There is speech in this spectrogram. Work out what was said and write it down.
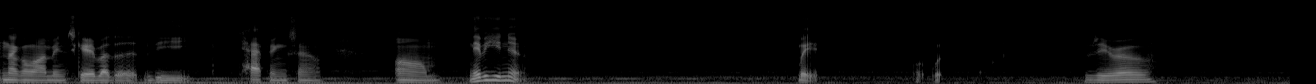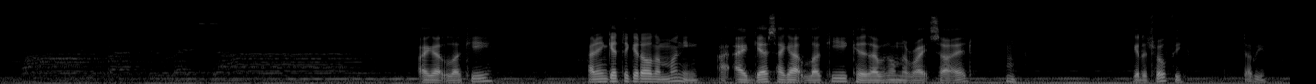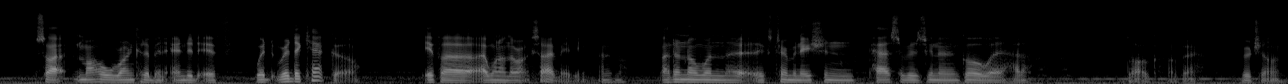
I'm not gonna lie, I'm being scared by the the tapping sound. Um, maybe he knew. Wait, what? what? Zero. I got lucky. I didn't get to get all the money. I, I guess I got lucky because I was on the right side. Hmm. Get a trophy. W. So I, my whole run could have been ended if where'd, where'd the cat go? if uh, I went on the wrong side, maybe. I don't know. I don't know when the extermination passive is gonna go away. How to dog? Okay, we're chilling.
